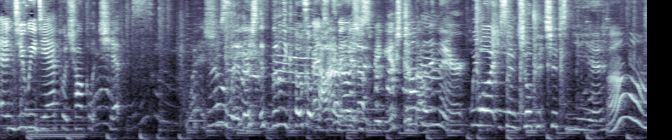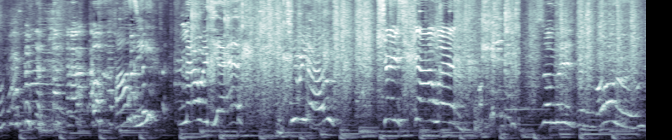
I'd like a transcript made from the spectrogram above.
And do we dare put chocolate chips? What is she No, saying? there's it's literally cocoa powder. I don't know made if it she's up. speaking. It's Chocolate in there. We want some chocolate chips in here. Oh. Ozzy. Flour, yeah. Somebody's been murdered.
